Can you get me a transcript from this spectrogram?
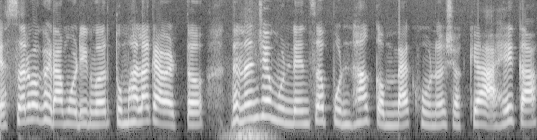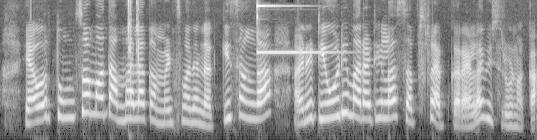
या सर्व घडामोडींवर तुम्हाला काय वाटतं? धनंजय मुंडेंचं पुन्हा कमबॅक होणं शक्य आहे का? यावर तुमचं मत आम्हाला कमेंट्समध्ये नक्की सांगा आणि टीओडी मराठीला सबस्क्राईब करायला विसरू नका.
